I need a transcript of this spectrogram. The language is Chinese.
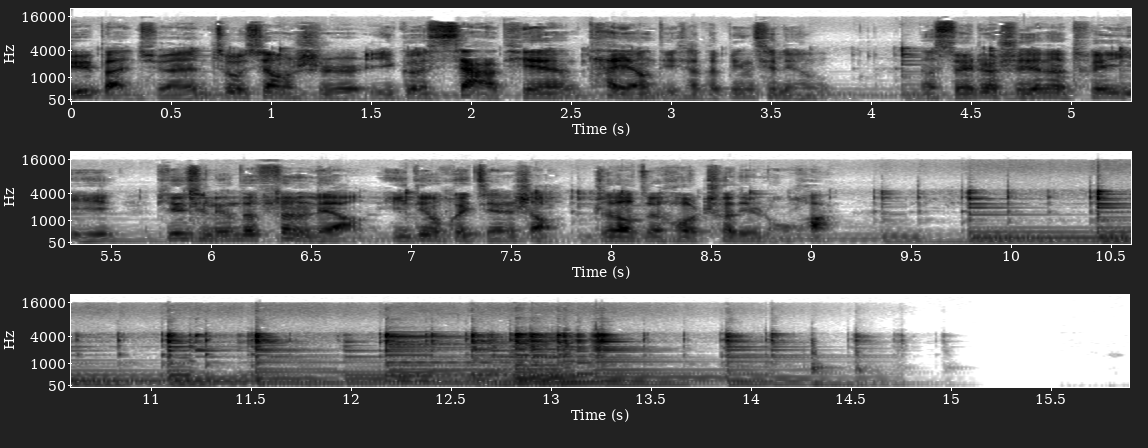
体育版权就像是一个夏天太阳底下的冰淇淋，那随着时间的推移，冰淇淋的分量一定会减少，直到最后彻底融化。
